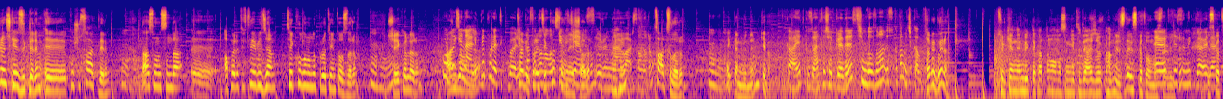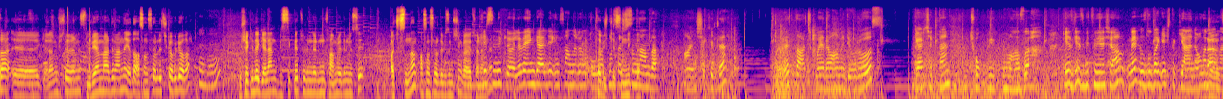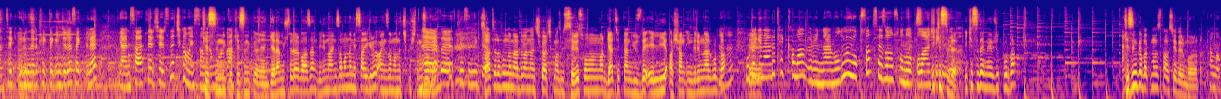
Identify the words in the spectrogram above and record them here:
güneş gözlüklerim, e, koşu saatlerim. Daha sonrasında e, aperatif diyebileceğim tek kullanımlı protein tozlarım, shakerlarım. Burada Aynı zamanda genellikle pratik böyle Tabii, kasadan pratik alıp kasa önüne gideceğimiz ürünler Hı hı. var sanırım. tartılarım, eklem ürünlerim gibi. Gayet güzel. Teşekkür ederiz. Şimdi o zaman üst kata mı çıkalım? Tabii buyurun. Türkiye'nin en büyük dekatlan olmasının getirdiği ayrıcalıklardan birisi de üst kat olması Evet tabii ki. kesinlikle öyle. Üst kata e, gelen müşterilerimiz yürüyen merdivenle ya da asansörle çıkabiliyorlar. Bu şekilde gelen bisiklet ürünlerinin tamir edilmesi açısından asansör de bizim için gayet önemli. Kesinlikle öyle ve engelli insanların ulaşması açısından da aynı şekilde. Evet daha çıkmaya devam ediyoruz. Gerçekten çok büyük bir mağaza. Gez gez bitmiyor şu an ve hızlı da geçtik yani ona rağmen. Evet, Tek evet. ürünleri tek tek incelesek bile yani saatler içerisinde çıkamayız sanırım Kesinlikle buradan. kesinlikle öyle. Yani gelen müşteriler bazen benimle aynı zamanda mesai giriyor, aynı zamanda çıkmışlığımız oluyor. Evet evet kesinlikle. Sağ tarafımda merdivenden çıkar çıkmaz bir seri salonum var. Gerçekten %50'yi aşan indirimler burada. Hı. Burada Ee, genelde tek kalan ürünler mi oluyor yoksa sezon sonu olan şekilde İkisi de. mi? İkisi de mevcut burada. Kesinlikle bakmanızı tavsiye ederim bu arada. Tamam.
